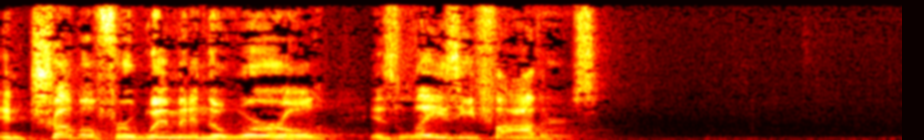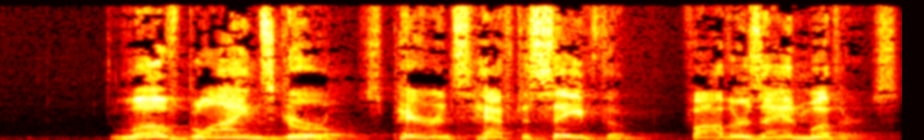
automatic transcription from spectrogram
and trouble for women in the world is lazy fathers. Love blinds girls. Parents have to save them, fathers and mothers.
